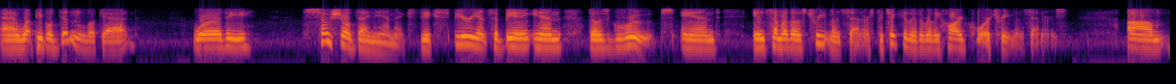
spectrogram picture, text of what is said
and what people didn't look at were the social dynamics, the experience of being in those groups and in some of those treatment centers, particularly the really hardcore treatment centers, um,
